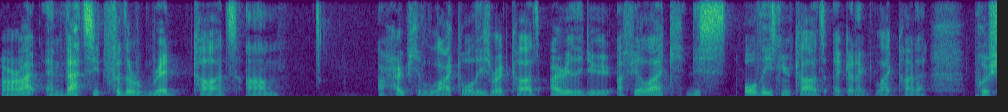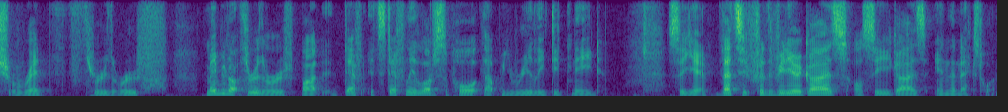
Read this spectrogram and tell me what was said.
All right, and that's it for the red cards. Um, I hope you like all these red cards. I really do. I feel like this all these new cards are gonna like kind of push red through the roof. Maybe not through the roof, but def- it's definitely a lot of support that we really did need. So yeah, that's it for the video, guys. I'll see you guys in the next one.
